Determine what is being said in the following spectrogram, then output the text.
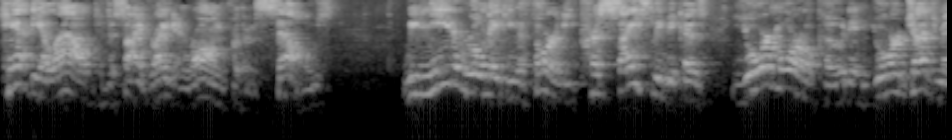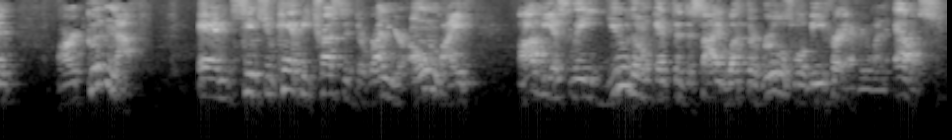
can't be allowed to decide right and wrong for themselves. We need a rulemaking authority precisely because your moral code and your judgment aren't good enough. And since you can't be trusted to run your own life, Obviously, you don't get to decide what the rules will be for everyone else.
